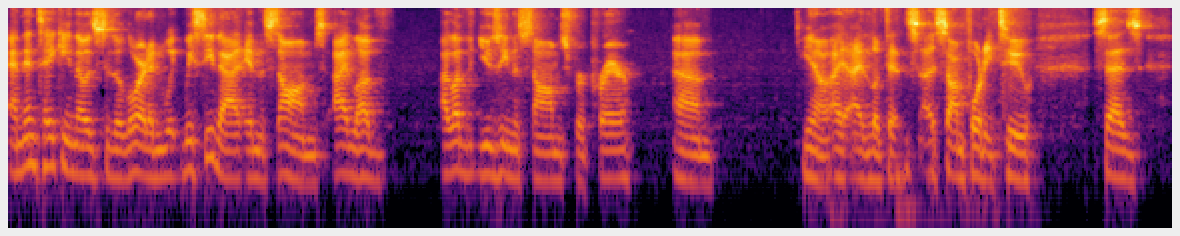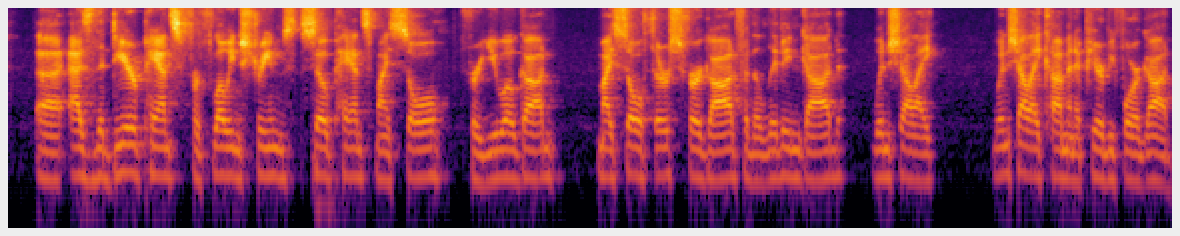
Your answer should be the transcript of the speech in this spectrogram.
and then taking those to the Lord. And we, we see that in the Psalms. I love I love using the Psalms for prayer. Um, you know, I, I looked at Psalm 42 says, uh, as the deer pants for flowing streams, so pants my soul for you, O God. My soul thirsts for God, for the living God. When shall I, when shall I come and appear before God?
